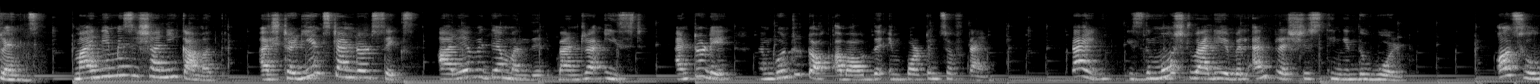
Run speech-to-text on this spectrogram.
friends, my name is Ishani Kamath. I study in Standard 6, Arya Vidya Mandir, Bandra East, and today I'm going to talk about the importance of time. Time is the most valuable and precious thing in the world. Also,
